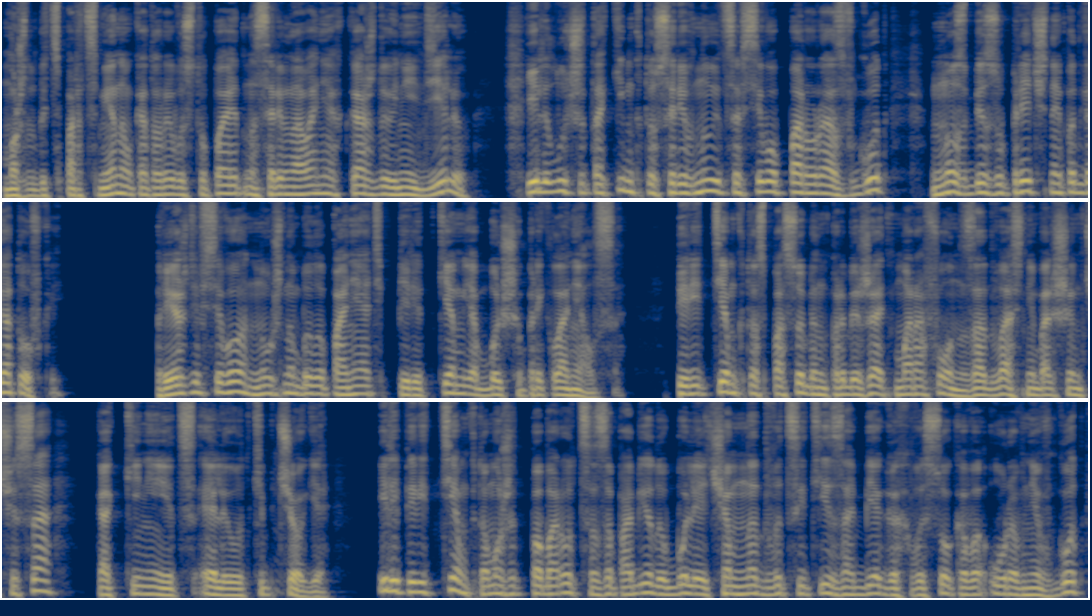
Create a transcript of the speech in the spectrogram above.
Может быть, спортсменом, который выступает на соревнованиях каждую неделю? Или лучше таким, кто соревнуется всего пару раз в год, но с безупречной подготовкой? Прежде всего, нужно было понять, перед кем я больше преклонялся. Перед тем, кто способен пробежать марафон за два с небольшим часа, как кенеец Элиот Кипчоги, или перед тем, кто может побороться за победу более чем на 20 забегах высокого уровня в год,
